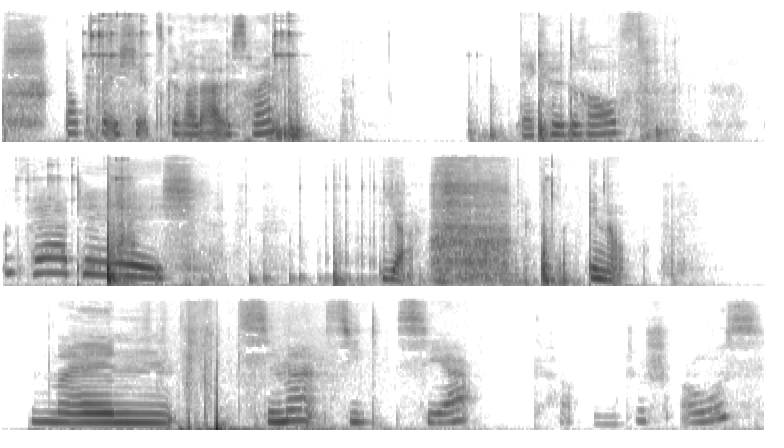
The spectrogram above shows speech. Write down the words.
stopfe ich jetzt gerade alles rein. Deckel drauf. Und fertig. Ja. Genau. Mein Zimmer sieht sehr chaotisch aus.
